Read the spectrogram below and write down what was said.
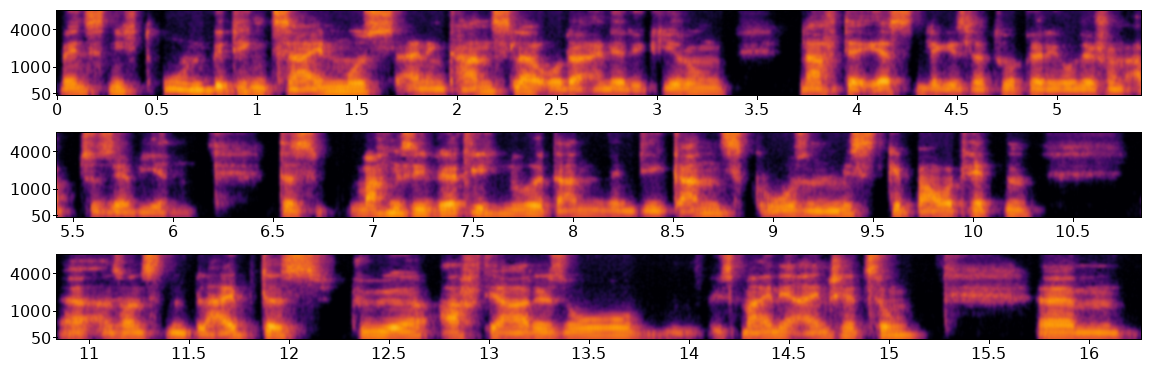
wenn es nicht unbedingt sein muss, einen Kanzler oder eine Regierung nach der ersten Legislaturperiode schon abzuservieren. Das machen sie wirklich nur dann, wenn die ganz großen Mist gebaut hätten. Äh, ansonsten bleibt das für acht Jahre so, ist meine Einschätzung. Ähm,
